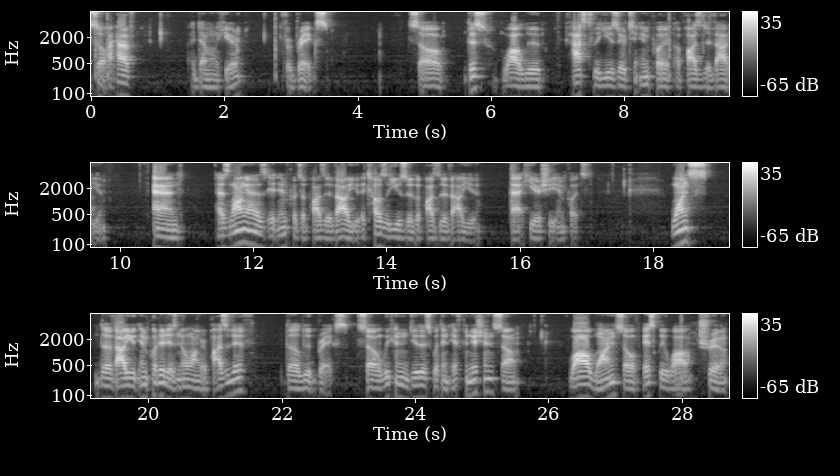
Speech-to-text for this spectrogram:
So I have a demo here for breaks. So this while loop asks the user to input a positive value. And as long as it inputs a positive value, it tells the user the positive value that he or she inputs. Once the value inputted is no longer positive, the loop breaks. So we can do this with an if condition. So while 1, so basically while true,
